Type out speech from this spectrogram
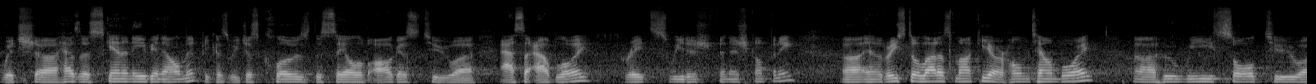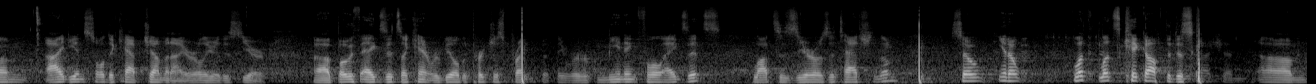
which uh, has a Scandinavian element because we just closed the sale of August to uh, Assa Abloy, great Swedish Finnish company, uh, and Risto Lähdesmäki, our hometown boy, uh, who we sold to um, Idean sold to Capgemini earlier this year. Uh, both exits, I can't reveal the purchase price, but they were meaningful exits, lots of zeros attached to them. So, you know, let, let's kick off the discussion. Um,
